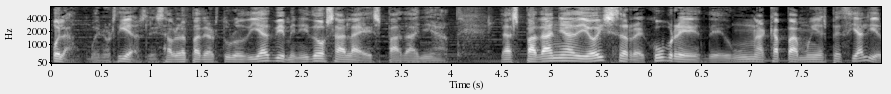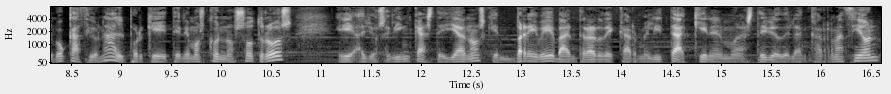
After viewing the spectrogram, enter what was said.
Hola, buenos días. Les habla el Padre Arturo Díaz. Bienvenidos a La Espadaña. La espadaña de hoy se recubre de una capa muy especial y es vocacional, porque tenemos con nosotros eh, a Jocelyn Castellanos, que en breve va a entrar de Carmelita aquí en el Monasterio de la Encarnación.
